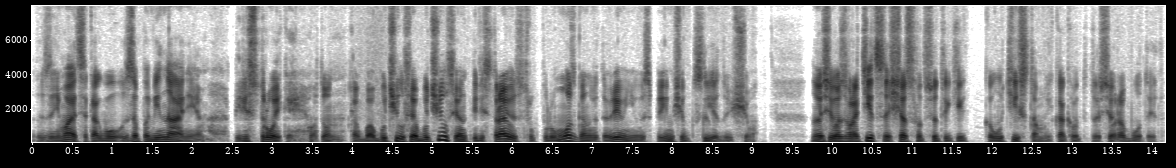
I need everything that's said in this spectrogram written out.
занимается как бы запоминанием, перестройкой. Вот он как бы обучился, обучился, и он перестраивает структуру мозга, он в это время не восприимчив к следующему. Но если возвратиться сейчас вот все-таки к аутистам и как вот это все работает –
